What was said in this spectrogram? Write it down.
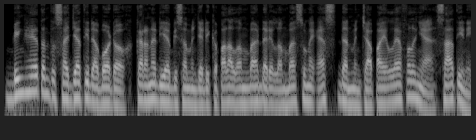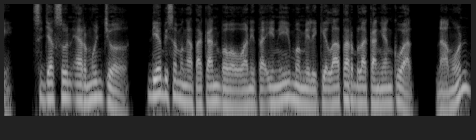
Bing He tentu saja tidak bodoh karena dia bisa menjadi kepala lembah dari lembah sungai es dan mencapai levelnya saat ini. Sejak Sun Er muncul, dia bisa mengatakan bahwa wanita ini memiliki latar belakang yang kuat. Namun,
